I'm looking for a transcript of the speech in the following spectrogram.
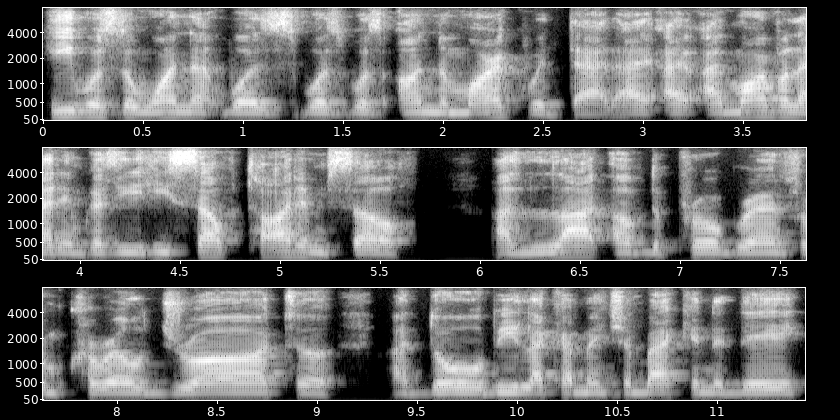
he was the one that was was was on the mark with that. I I, I marvel at him because he he self taught himself a lot of the programs from Corel Draw to Adobe, like I mentioned back in the day,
